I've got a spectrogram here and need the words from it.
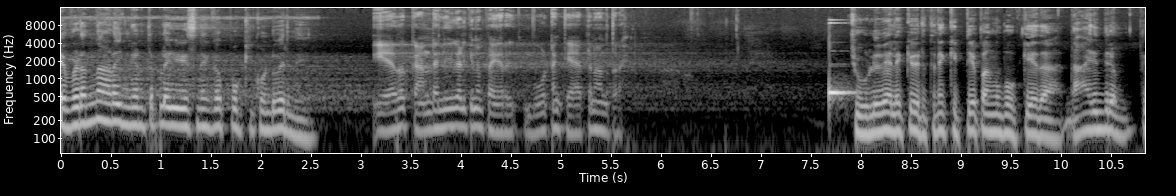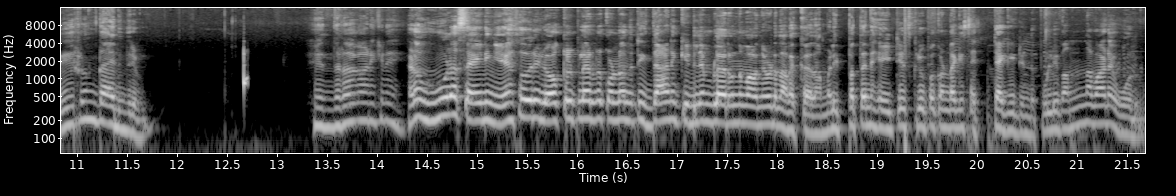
എവിടെ നിന്നാണ് ഇങ്ങനത്തെ പ്ലേയേഴ്സിനെയൊക്കെ പൊക്കിക്കൊണ്ട് വരുന്നത് ഏതോ കണ്ടന്റ് കളിക്കുന്ന പ്ലെയർ ബൂട്ടൻ ക്യാപ്റ്റനാണത്രേ അത്ര ചുളി വിലയ്ക്ക് ഒരുത്തനെ കിട്ടിയപ്പോൾ അങ്ങ് പൊക്കിയതാ. ദാരിദ്ര്യം വെറും ദാരിദ്ര്യം. എന്താടാ കാണിക്കണേ? എടാ ഊള സൈനിങ് ഏതോ ഒരു ലോക്കൽ പ്ലെയറിനെ കൊണ്ടുവന്നിട്ട് ഇതാണ് കിഡിലൻ പ്ലെയർ എന്ന് പറഞ്ഞുകൊണ്ട് നടക്കുക നമ്മൾ ഇപ്പൊ തന്നെ ഹേറ്റേഴ്സ് ഗ്രൂപ്പ് ഒക്കെ ഉണ്ടാക്കി സെറ്റ് ആക്കിയിട്ടുണ്ട്. പുള്ളി വന്നപാടെ ഓടും.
